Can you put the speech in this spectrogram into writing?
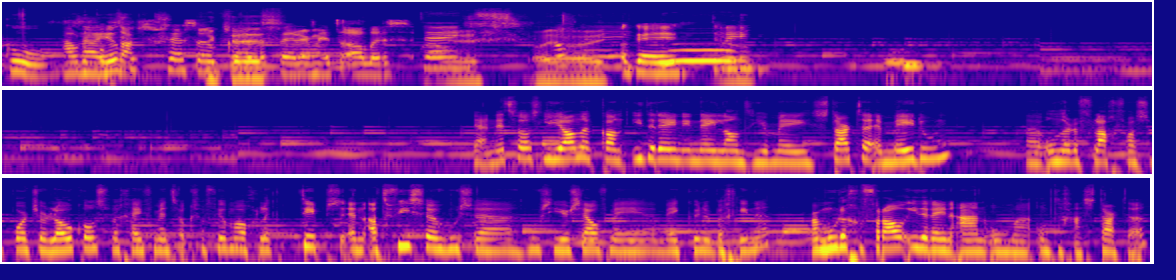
Cool. Hou nou, heel veel succes ook succes. Uh, verder met alles. Thanks. Hoi, hoi. Oké, okay. doei. Ja, net zoals Lianne kan iedereen in Nederland hiermee starten en meedoen. Uh, onder de vlag van Support Your Locals. We geven mensen ook zoveel mogelijk tips en adviezen hoe ze, hoe ze hier zelf mee, mee kunnen beginnen. Maar moedigen vooral iedereen aan om, uh, om te gaan starten.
